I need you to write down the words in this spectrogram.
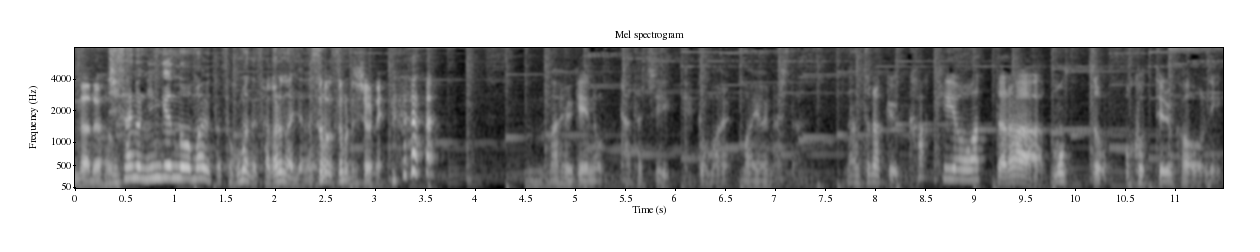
なるほ実際の人間の眉ってそこまで下がらないじゃないですか。そうそうでしょうね。うん眉毛の形結構迷迷いました。なんとなく描き終わったらもっと怒ってる顔に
